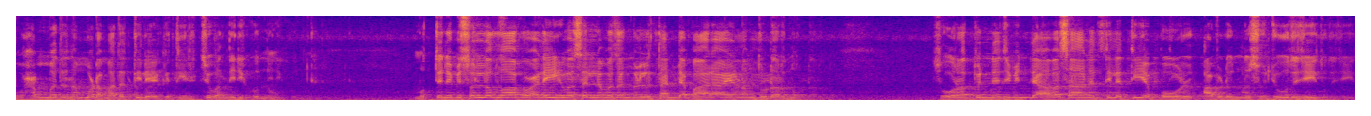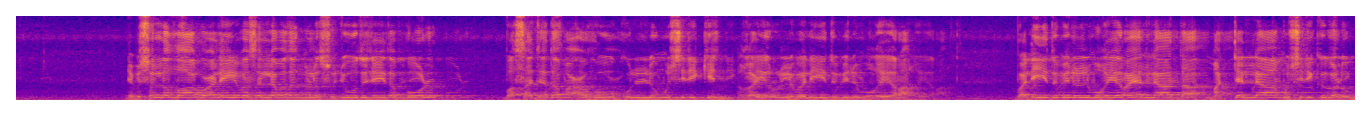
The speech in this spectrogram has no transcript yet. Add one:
മുഹമ്മദ് നമ്മുടെ മതത്തിലേക്ക് തിരിച്ചു വന്നിരിക്കുന്നു. മുത്തുനബി സല്ലാഹു അലൈഹി വസല്ലമ തങ്ങൾ തന്റെ പാരായണം തുടർന്നു. സൂറത്തുൻ നജ്മിന്റെ അവസാനത്തിലെത്തിയപ്പോൾ അവിടുന്ന് സുജൂത് ചെയ്തു. നബി സല്ലാഹു അലൈഹി വസല്ലമ തങ്ങൾ സുജൂത് ചെയ്തപ്പോൾ വസജദ മഅഹു കുല്ലു ഗൈറുൽ വലീദ് ബിൻ മുഗീറ. വലീദ് ബിനുൽ മുഗീറ അല്ലാത്ത മറ്റെല്ലാ മുശ്രിക്കുകളും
